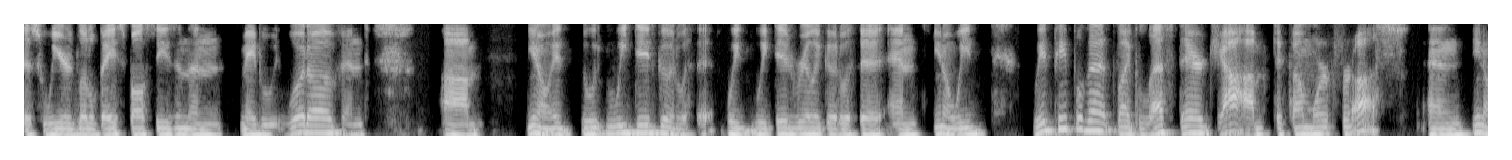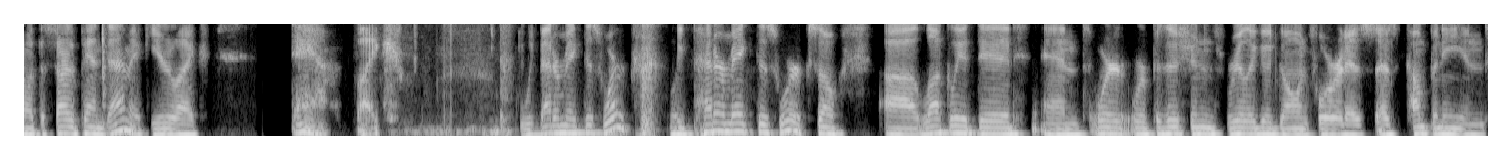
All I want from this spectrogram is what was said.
this weird little baseball season than maybe we would have. And, um, you know, it we, we did good with it. We we did really good with it, and you know, we we had people that like left their job to come work for us. And, you know, at the start of the pandemic, you're like, damn, like, we better make this work. We better make this work. So, uh, luckily it did. And we're, we're positioned really good going forward as, as a company and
